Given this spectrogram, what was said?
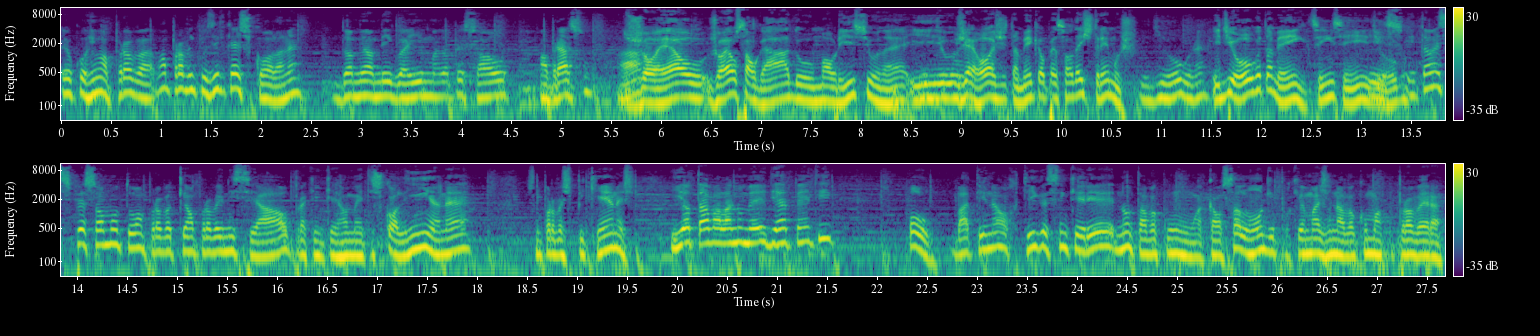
eu corri uma prova, uma prova inclusive que é a escola, né? Do meu amigo aí, mandou pessoal um abraço. Ah. Joel, Joel Salgado, o Maurício, né? E, e o George também, que é o pessoal da Extremos. E Diogo, né? E Diogo também, sim, sim, Isso. Diogo. Então esse pessoal montou uma prova que é uma prova inicial, para quem quer realmente escolinha, né? São provas pequenas. E eu tava lá no meio, de repente, pô, bati na ortiga sem querer, não tava com a calça longa, porque eu imaginava como a prova era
